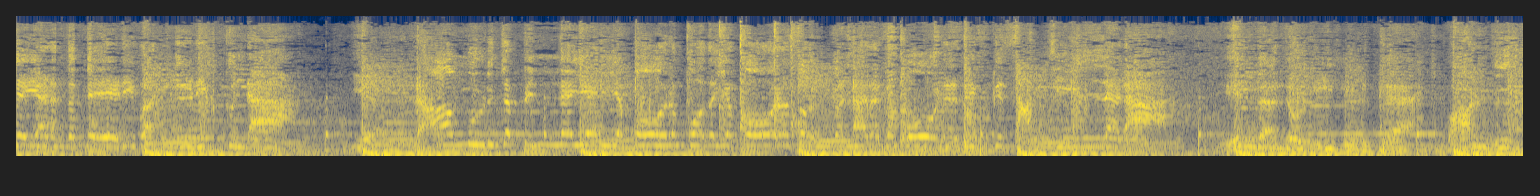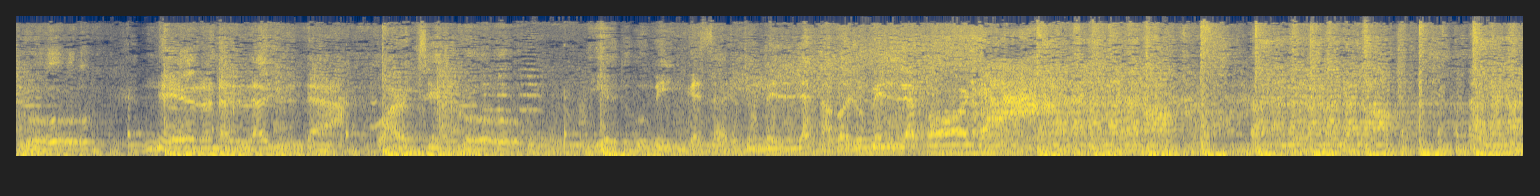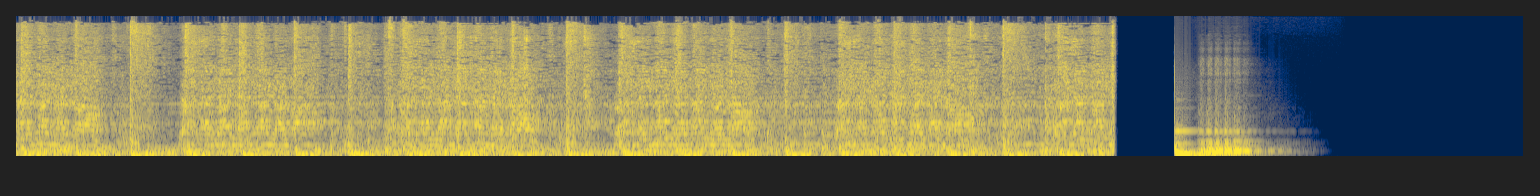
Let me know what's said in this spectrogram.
இடத்த தேடி வந்து நிற்குண்டா? எல்லாம் முடிஞ்ச பின்ன எரிய போறோம் புதைய போற சொர்க்க நரகம் போனதுக்கு சாட்சி இல்லடா. இந்த நொடி இருக்க வாழ்ந்துக்கோ நேரம் நல்லா இருந்தா வாழ்ச்சிக்கோ. எதுவும் இங்க சரியும் இல்ல தவறும் இல்ல போட.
